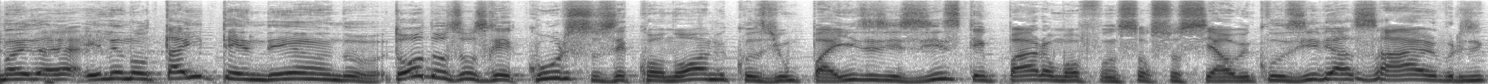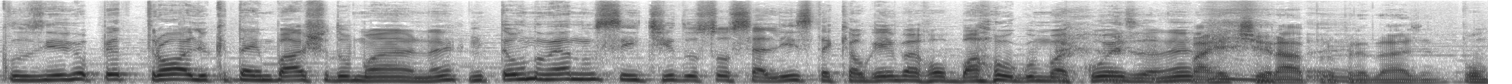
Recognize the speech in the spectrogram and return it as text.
Mas é, ele não tá entendendo. Todos os recursos econômicos de um país existem para uma função social, inclusive as árvores, inclusive o petróleo que tá embaixo do mar, né? Então não é no sentido socialista que alguém vai roubar alguma coisa, né? Vai retirar a propriedade. Né? Um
